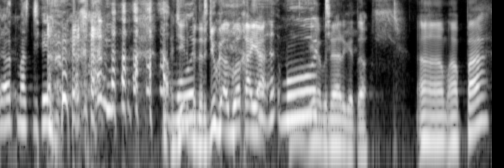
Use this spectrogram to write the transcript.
out Mas J. Anjir bener juga gue kayak. Iya bener gitu Em, Apa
